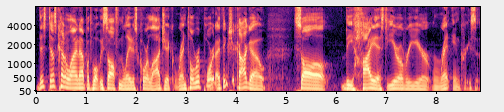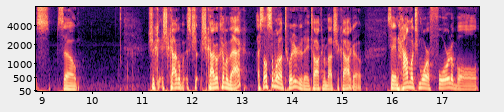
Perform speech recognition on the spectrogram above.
this does kind of line up with what we saw from the latest CoreLogic rental report. I think Chicago saw the highest year over year rent increases. So, Chicago, Chicago coming back. I saw someone on Twitter today talking about Chicago saying how much more affordable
